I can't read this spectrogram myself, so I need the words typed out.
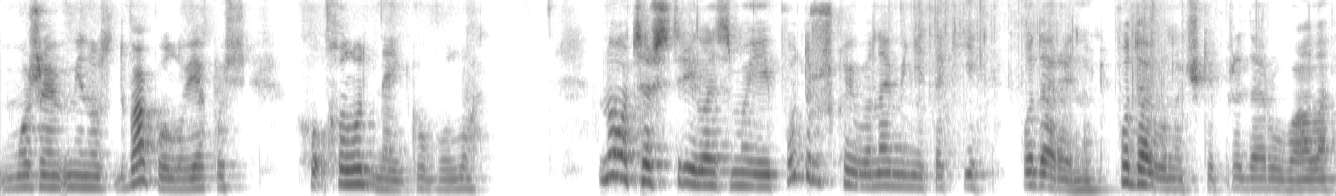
Може, мінус два було, якось холодненько було. Ну, оце ж стрілась з моєю подружкою, вона мені такі подаруночки придарувала.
